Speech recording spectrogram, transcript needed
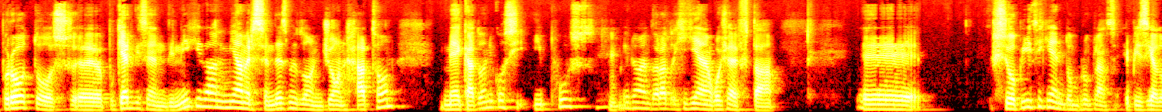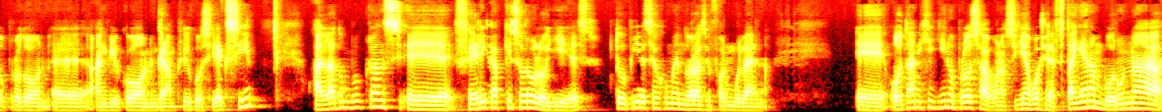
πρώτος ε, που κέρδισε την νίκη ήταν μια Mercedes με τον John Hatton, με 120 ύπους, Μμ. ήταν τώρα το 1907. Ε, Χρησιμοποιήθηκε τον Brooklands επίσης για το πρώτο ε, αγγλικό Grand Prix 26, αλλά τον Brooklands ε, φέρει κάποιες ορολογίες, το οποίες έχουμε τώρα στη Φόρμουλα 1. Ε, όταν είχε γίνει ο πρώτος αγώνας το 1907, για να μπορούν να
